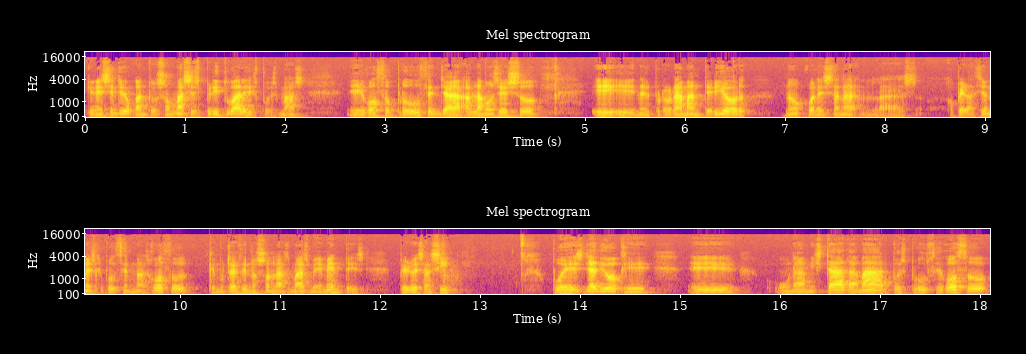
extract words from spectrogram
que en ese sentido, cuanto son más espirituales, pues más eh, gozo producen. Ya hablamos de eso eh, en el programa anterior, ¿no? Cuáles son las operaciones que producen más gozo, que muchas veces no son las más vehementes, pero es así. Pues ya digo que una amistad, amar, pues produce gozo,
